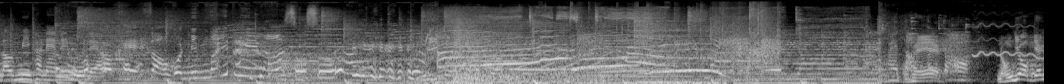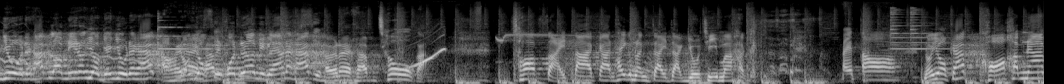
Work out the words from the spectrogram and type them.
เรามีคะแนนในมือแล้ว โอเคสองคนนี้ไม่มีนะสุดโอเค น้องหยกยังอยู่นะครับ รอบนี้น้องหยกยังอยู่นะครับ เอาให้ได้น้องหยกครับ เป็นคนเริ่มอีกแล้วนะครับ เอาก็ได้ครับโชคอะชอบสายตาการให้กำลังใจจากโยชิมาก ไปต่อ น้องหยกครับ ขอคำนาม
